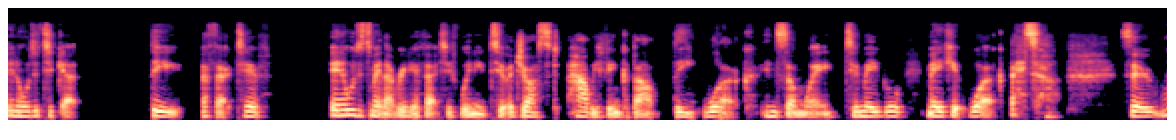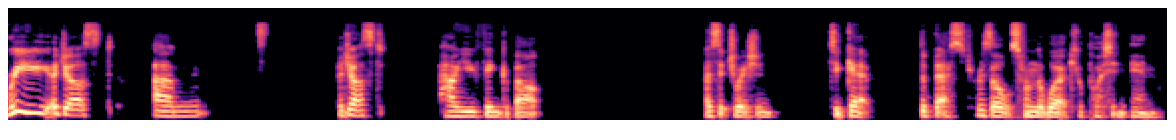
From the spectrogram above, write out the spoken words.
in order to get the effective, in order to make that really effective, we need to adjust how we think about the work in some way to maybe make it work better. So readjust um, adjust how you think about a situation to get the best results from the work you're putting in.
